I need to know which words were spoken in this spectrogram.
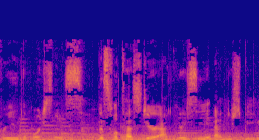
free the horses. This will test your accuracy and your speed.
